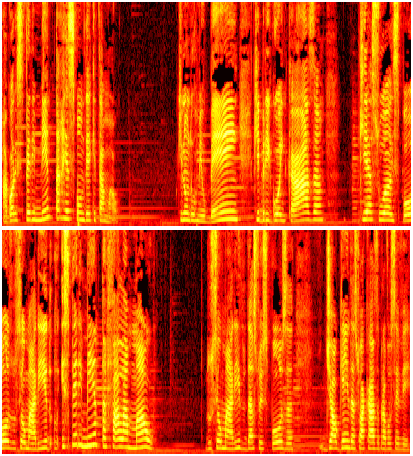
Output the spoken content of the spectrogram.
Agora experimenta responder que está mal. Que não dormiu bem, que brigou em casa, que a sua esposa, o seu marido. Experimenta falar mal do seu marido, da sua esposa, de alguém da sua casa para você ver.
